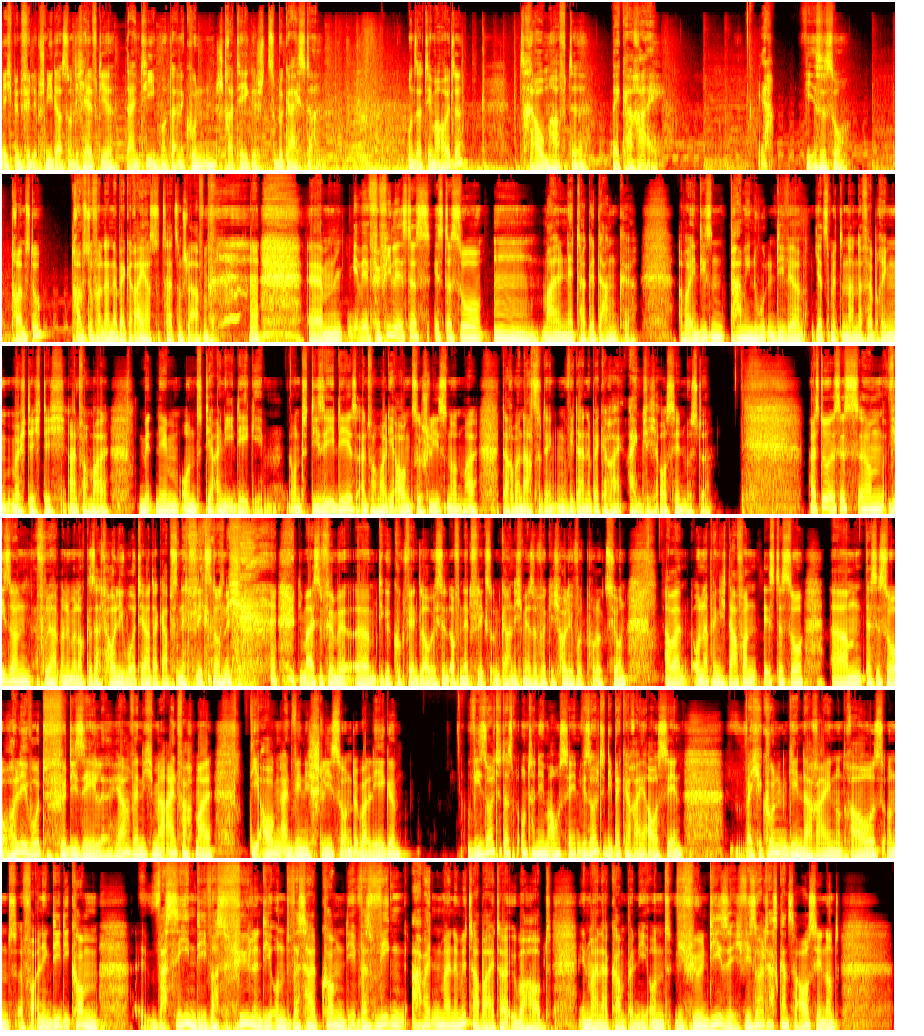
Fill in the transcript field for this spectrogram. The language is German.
Ich bin Philipp Schnieders und ich helfe dir, dein Team und deine Kunden strategisch zu begeistern. Unser Thema heute? Traumhafte Bäckerei. Ja, wie ist es so? Träumst du? Träumst du von deiner Bäckerei? Hast du Zeit zum Schlafen? ähm, für viele ist das, ist das so mm, mal ein netter Gedanke. Aber in diesen paar Minuten, die wir jetzt miteinander verbringen, möchte ich dich einfach mal mitnehmen und dir eine Idee geben. Und diese Idee ist einfach mal die Augen zu schließen und mal darüber nachzudenken, wie deine Bäckerei eigentlich aussehen müsste. Weißt du, es ist ähm, wie so ein, früher hat man immer noch gesagt Hollywood, ja, da gab es Netflix noch nicht. die meisten Filme, ähm, die geguckt werden, glaube ich, sind auf Netflix und gar nicht mehr so wirklich Hollywood-Produktion. Aber unabhängig davon ist es so, ähm, das ist so Hollywood für die Seele, ja. Wenn ich mir einfach mal die Augen ein wenig schließe und überlege, wie sollte das Unternehmen aussehen? Wie sollte die Bäckerei aussehen? Welche Kunden gehen da rein und raus? Und vor allen Dingen die, die kommen, was sehen die? Was fühlen die und weshalb kommen die? Weswegen arbeiten meine Mitarbeiter überhaupt in meiner Company? Und wie fühlen die sich? Wie soll das Ganze aussehen? Und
